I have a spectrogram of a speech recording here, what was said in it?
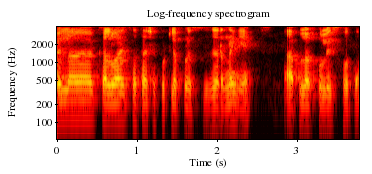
मुंबईला कळवायचं तशा कुठल्या प्रोसिजर नाही आहे आपलं पोलीस होतं.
